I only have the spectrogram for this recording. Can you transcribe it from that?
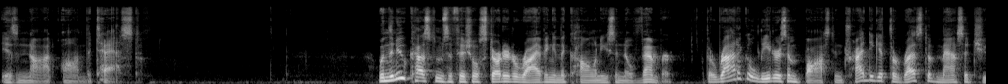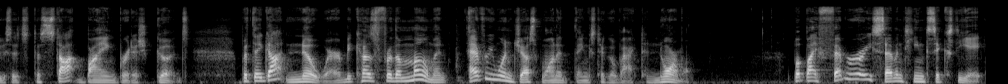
is not on the test. When the new customs officials started arriving in the colonies in November, the radical leaders in Boston tried to get the rest of Massachusetts to stop buying British goods, but they got nowhere because for the moment everyone just wanted things to go back to normal. But by February 1768,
